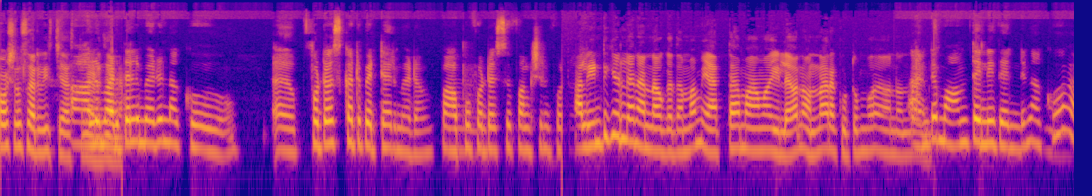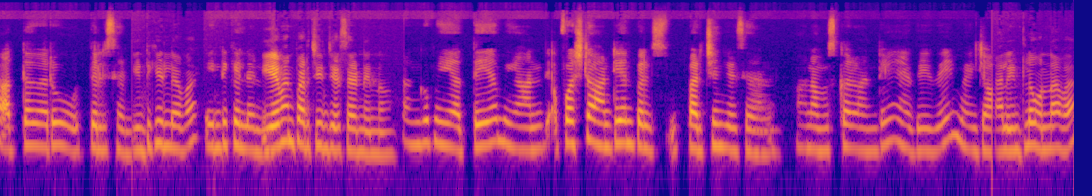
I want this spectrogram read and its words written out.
సోషల్ సర్వీస్. మరదలు మేడం నాకు ఫొటోస్ కట్ట పెట్టారు మేడం. పాప. ఫొటోస్ ఫంక్షన్ ఫోటో వాళ్ళ ఇంటికి వెళ్ళాను అన్నావు కదమ్మా మీ అత్త మామ వీళ్ళు ఏమైనా ఉన్నారా? కుటుంబం ఏమైనా అంటే మామ తెలియదండి నాకు అత్తగారు తెలుసండి. ఇంటికి వెళ్ళావా? ఇంటికి వెళ్ళండి. ఏమని పరిచయం చేశాడు నిన్ను? ఇంకా మీ అత్తయ్య మీ ఆంటీ ఫస్ట్ ఆంటీ అని పరిచయం చేశాను. నమస్కారం అంటే అది ఇది మేము వాళ్ళ ఇంట్లో ఉన్నావా?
